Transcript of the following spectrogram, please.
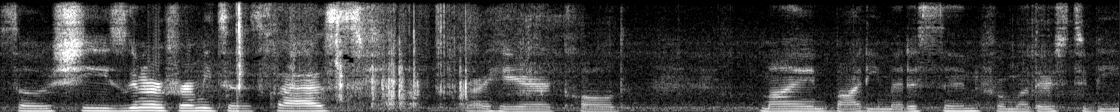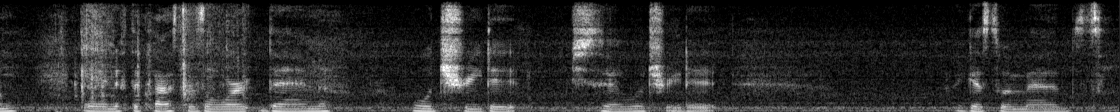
So she's gonna refer me to this class right here called mind body medicine for mothers to be and if the class doesn't work then we'll treat it she said we'll treat it i guess with meds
